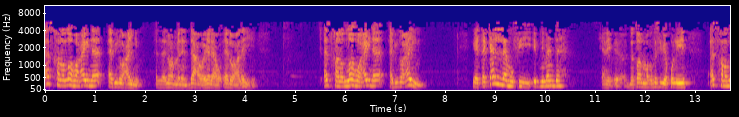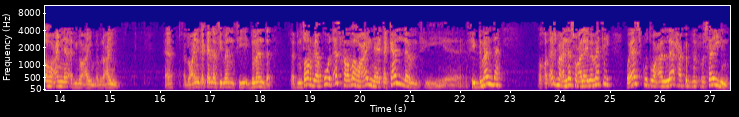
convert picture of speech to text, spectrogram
أسخن الله عين أبي نعيم هذا نوع من الدعوة يدعو عليه. أسخن الله عين أبي نعيم. يتكلم في ابن مندة يعني ابن طاهر المقدسي بيقول إيه؟ أسخن الله عين أبي نعيم أبي نعيم. ها؟ أبي نعيم يتكلم في من؟ في ابن مندة. فابن طارب يقول أسخر الله عين يتكلم في في ابن مندة وقد أجمع الناس على إمامته ويسكت عن لاحق بن الحسين.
